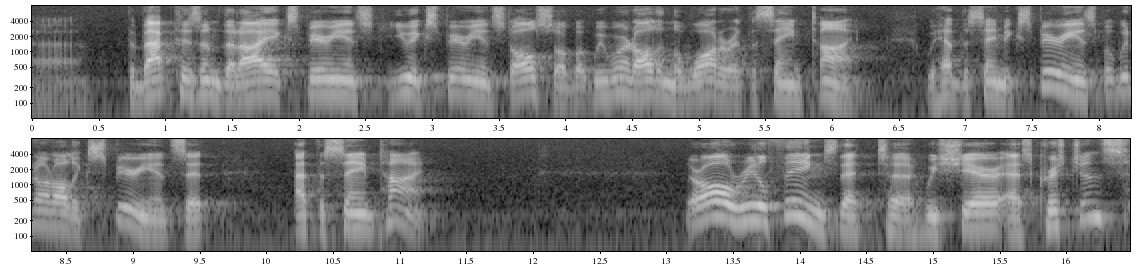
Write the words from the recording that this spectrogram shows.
Uh, the baptism that I experienced, you experienced also, but we weren't all in the water at the same time. We have the same experience, but we don't all experience it at the same time. They're all real things that uh, we share as Christians,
